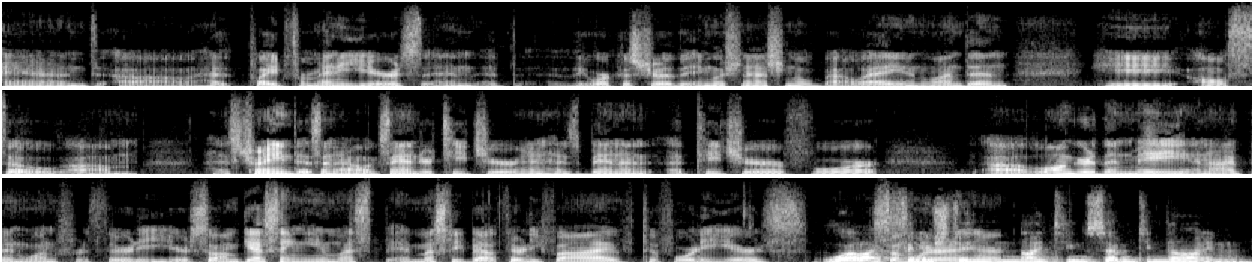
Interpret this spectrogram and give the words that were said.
and uh, has played for many years in the orchestra of the English National Ballet in London. He also um, has trained as an Alexander teacher and has been a, a teacher for uh, longer than me, and I've been one for 30 years. So I'm guessing you must it must be about 35 to 40 years. Well, I finished in, in 1979.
